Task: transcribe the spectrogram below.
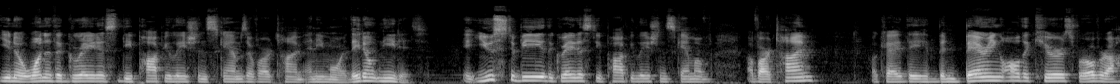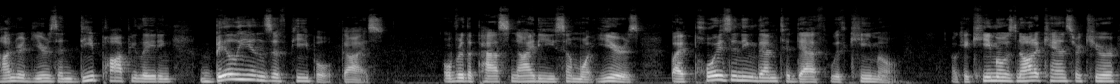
you know, one of the greatest depopulation scams of our time anymore. They don't need it. It used to be the greatest depopulation scam of, of our time. Okay, they have been bearing all the cures for over a hundred years and depopulating billions of people, guys, over the past 90 somewhat years by poisoning them to death with chemo. Okay, chemo is not a cancer cure.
